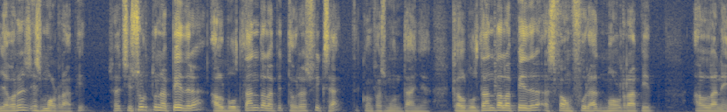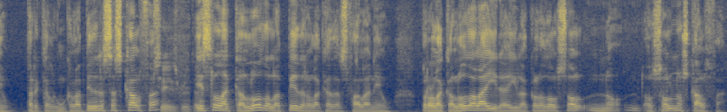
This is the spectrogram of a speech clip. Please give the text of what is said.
llavors és molt ràpid. Saps? Si surt una pedra, al voltant de la pedra, t'hauràs fixat quan fas muntanya, que al voltant de la pedra es fa un forat molt ràpid en la neu, perquè com que la pedra s'escalfa, sí, és, és la calor de la pedra la que desfà la neu, però la calor de l'aire i la calor del sol, no, el sol no escalfa.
